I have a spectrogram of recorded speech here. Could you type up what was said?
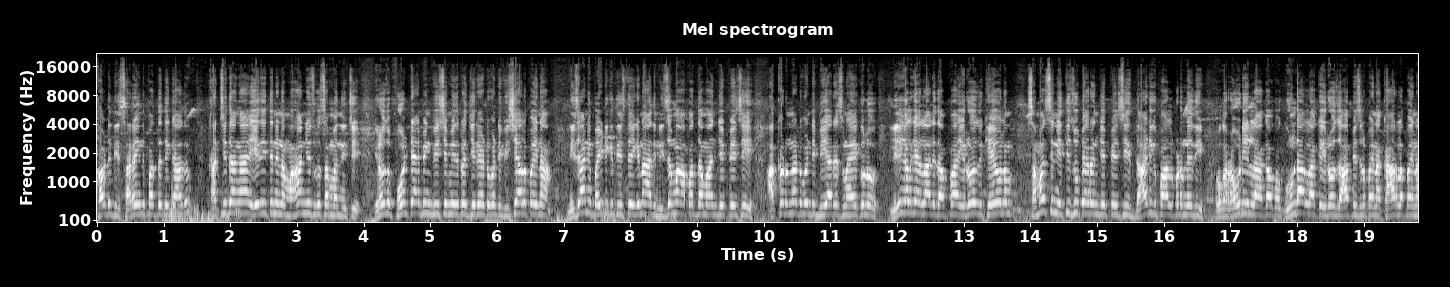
కాబట్టి ఇది సరైన పద్ధతి కాదు. ఖచ్చితంగా ఏదైతే నిన్న మహా న్యూస్కు సంబంధించి ఈరోజు ఫోన్ ట్యాపింగ్ విషయం మీద జరిగినటువంటి విషయాలపైన నిజాన్ని బయటికి తీస్తే కన్నా అది నిజమా అబద్ధమా అని చెప్పేసి అక్కడ ఉన్నటువంటి బీఆర్ఎస్ నాయకులు లీగల్గా వెళ్ళాలి తప్ప ఈరోజు కేవలం సమస్యని ఎత్తి చూపారని చెప్పేసి దాడికి పాల్పడడం అనేది ఒక రౌడీలాగా ఒక గుండాల్లాగా ఈరోజు ఆఫీసులపైన కార్లపైన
